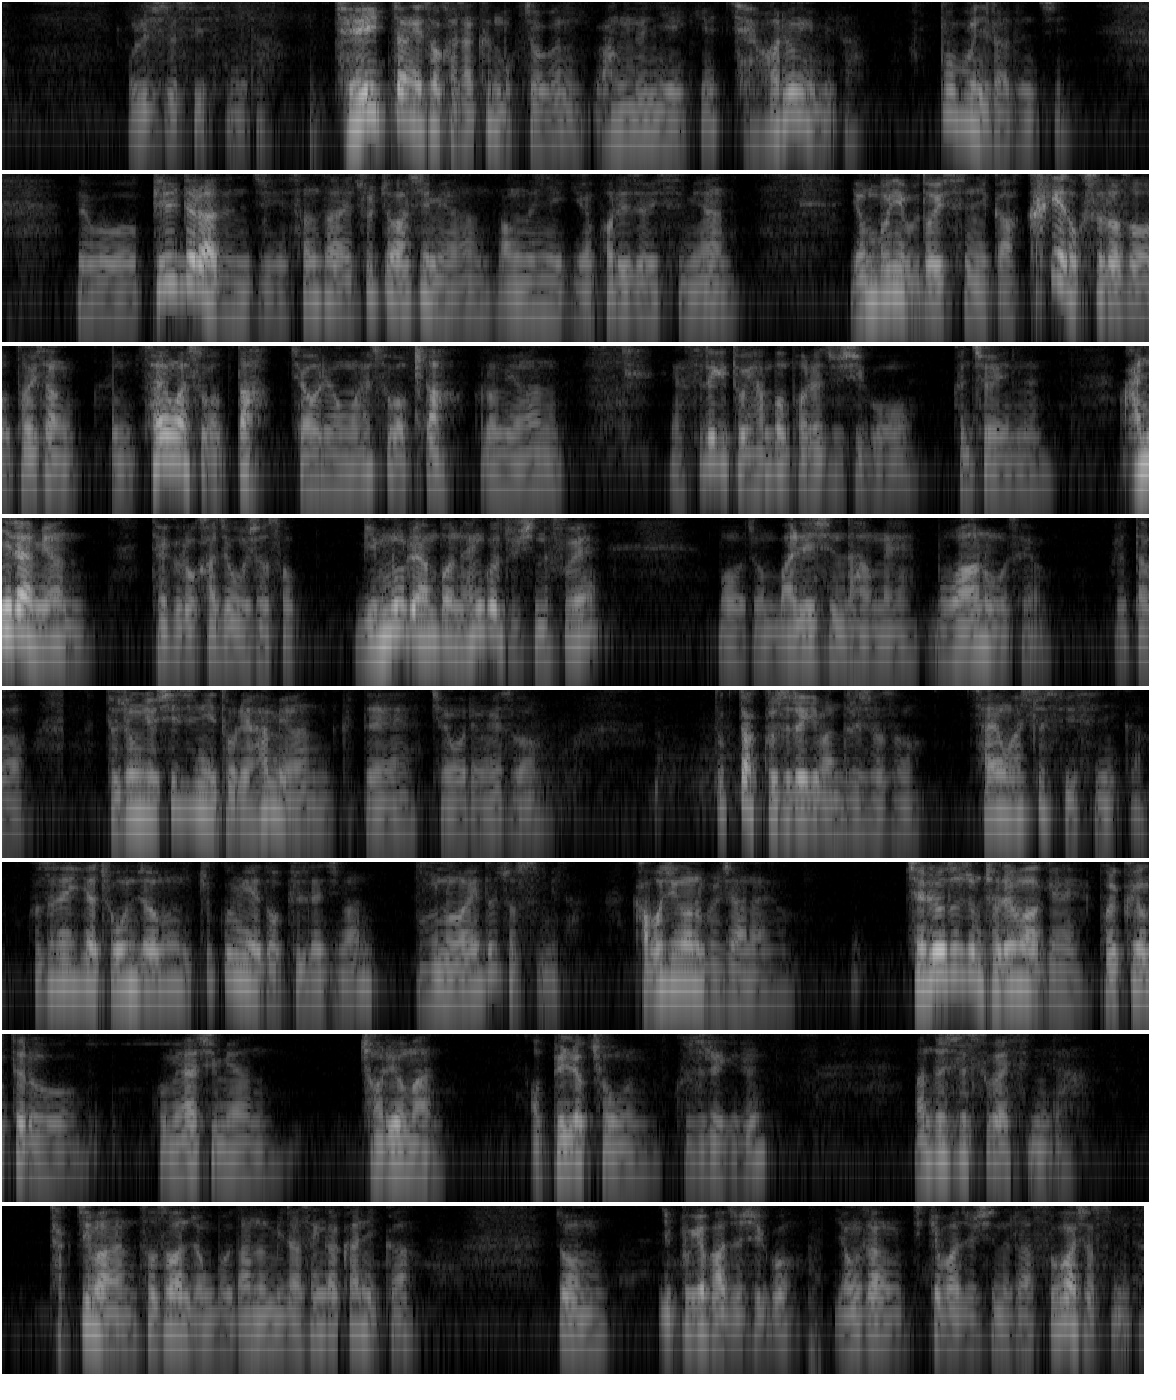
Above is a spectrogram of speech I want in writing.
올리실 수 있습니다. 제 입장에서 가장 큰 목적은 왕눈이 에기의 재활용입니다. 훅 부분이라든지 그리고 필드라든지 선사에 출조하시면 왕눈이 에기가 버려져 있으면 염분이 묻어 있으니까 크게 녹슬어서 더 이상 좀 사용할 수가 없다 재활용을 할 수가 없다 그러면 그냥 쓰레기통에 한번 버려주시고 근처에 있는 아니라면 댁으로 가져오셔서 민물에 한번 헹궈 주신 후에 뭐 좀 말리신 다음에 모아 놓으세요 그랬다가 두 종류 시즌이 도래하면 그때 재활용해서 뚝딱 구슬레기 만드셔서 사용하실 수 있으니까 구슬레기가 좋은 점은 쭈꾸미에도 어필되지만 문어에도 좋습니다 갑오징어는 물지 않아요. 재료도 좀 저렴하게 벌크 형태로 구매하시면 저렴한 어필력 좋은 구슬레기를 만드실 수가 있습니다. 작지만 소소한 정보 나눔이라 생각하니까 좀 이쁘게 봐주시고 영상 지켜봐 주시느라 수고하셨습니다.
